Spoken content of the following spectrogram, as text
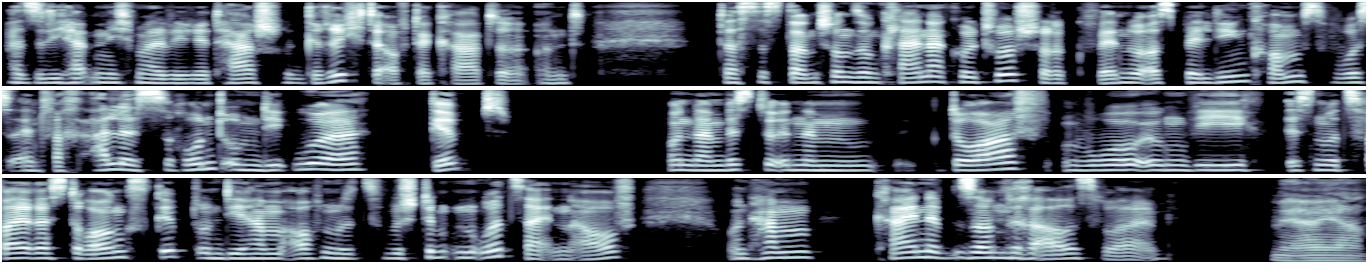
also die hatten nicht mal vegetarische Gerichte auf der Karte. Und das ist dann schon so ein kleiner Kulturschock, wenn du aus Berlin kommst, wo es einfach alles rund um die Uhr gibt. Und dann bist du in einem Dorf, wo irgendwie es nur zwei Restaurants gibt und die haben auch nur zu bestimmten Uhrzeiten auf und haben keine besondere Auswahl. Ja, ja,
